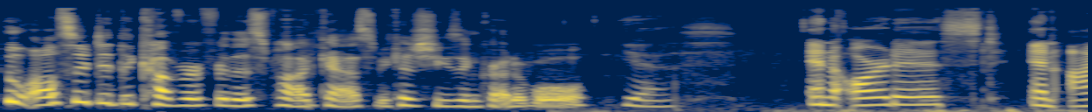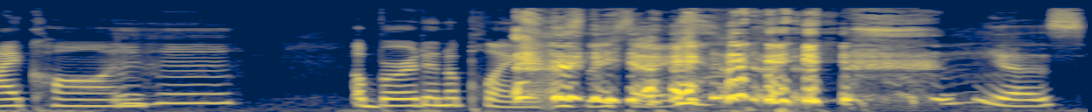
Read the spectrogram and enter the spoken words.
who also did the cover for this podcast because she's incredible. Yes. An artist, an icon, Mm-hmm. a bird in a plane, as they say. yes.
